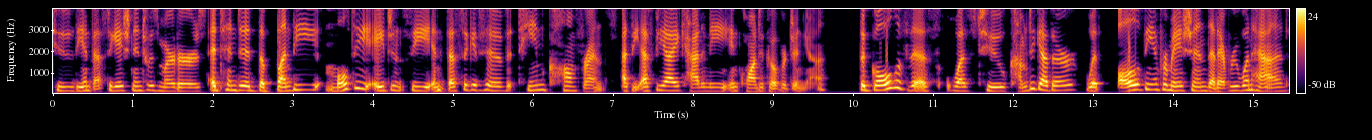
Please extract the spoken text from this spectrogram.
to the investigation into his murders, attended the Bundy Multi Agency Investigative Team Conference at the FBI Academy in Quantico, Virginia. The goal of this was to come together with all of the information that everyone had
